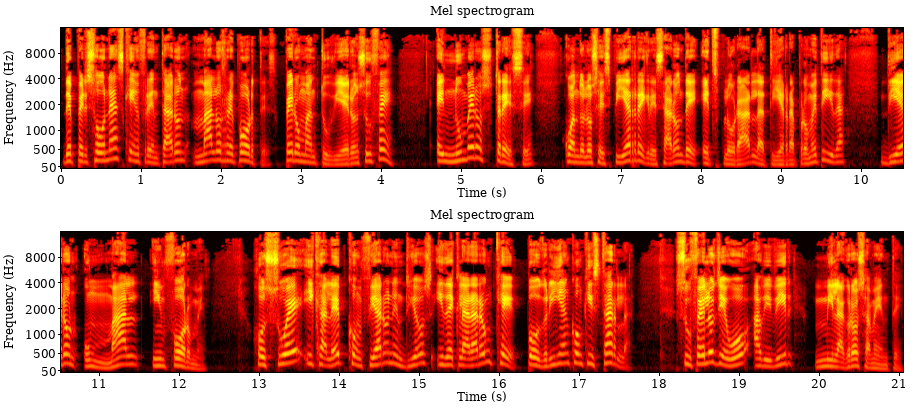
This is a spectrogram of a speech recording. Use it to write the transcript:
de personas que enfrentaron malos reportes, pero mantuvieron su fe. En números 13, cuando los espías regresaron de explorar la tierra prometida, dieron un mal informe. Josué y Caleb confiaron en Dios y declararon que podrían conquistarla. Su fe los llevó a vivir milagrosamente.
